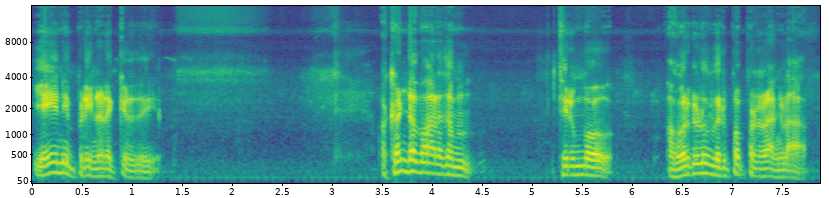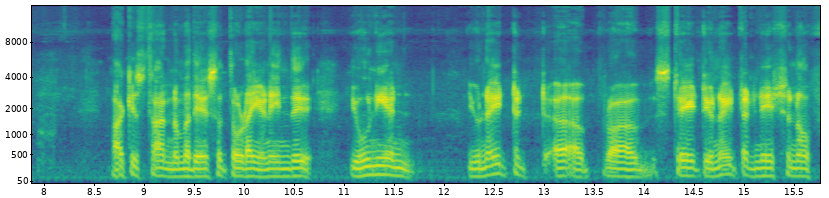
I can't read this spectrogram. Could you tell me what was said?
ஏன் இப்படி நடக்கிறது? அகண்ட பாரதம் திரும்ப அவர்களும் விருப்பப்படுறாங்களா? பாகிஸ்தான் நம்ம தேசத்தோடு இணைந்து union united state united nation of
